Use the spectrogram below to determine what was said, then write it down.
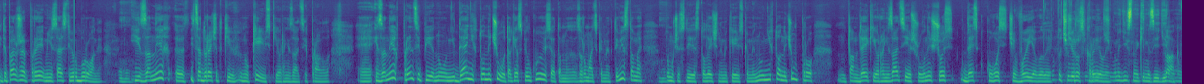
і тепер вже при Міністерстві оборони. І за них, е, і це, до речі, такі ну, київські організації, як правило. Е, І за них, в принципі, ну ніде ніхто не чув. Так я спілкуюся там з громадськими активістами, в тому числі столичними київськими. Ну ніхто не чув про там деякі організації, що вони щось десь когось чи виявили, Тобто, чи, чи, ви- розкрили. Чи вони, чи вони дійсно якимись є діяльними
